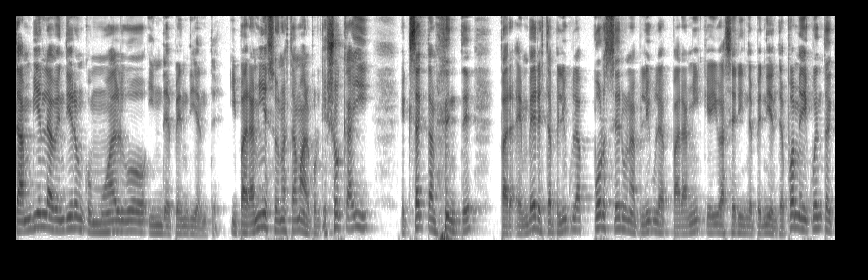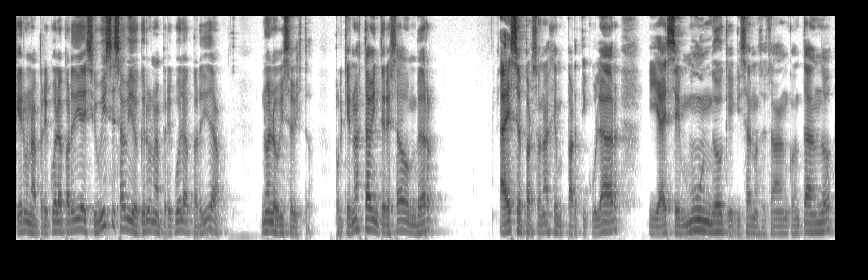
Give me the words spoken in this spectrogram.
también la vendieron como algo independiente. Y para mí eso no está mal, porque yo caí exactamente para, en ver esta película por ser una película para mí que iba a ser independiente. Después me di cuenta que era una precuela perdida y si hubiese sabido que era una precuela perdida, no lo hubiese visto. Porque no estaba interesado en ver a ese personaje en particular, y a ese mundo que quizás nos estaban contando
